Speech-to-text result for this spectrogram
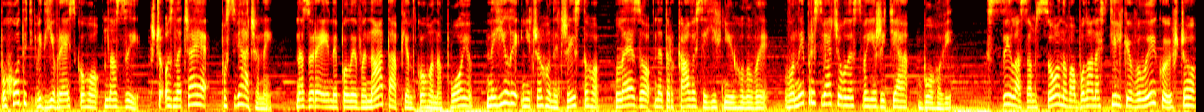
походить від єврейського нази, що означає посвячений. Назореї не пили вина та п'янкого напою, не їли нічого нечистого, лезо не торкалося їхньої голови. Вони присвячували своє життя Богові. Сила Самсонова була настільки великою, що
